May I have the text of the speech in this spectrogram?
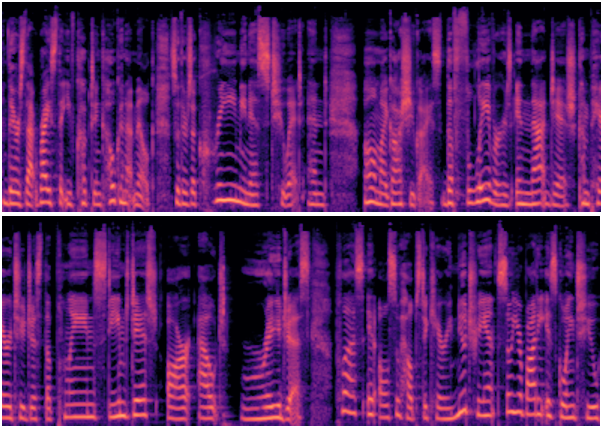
there's that rice that you've cooked in coconut milk. So there's a creaminess to it. And oh my gosh, you guys, the flavors in that dish compared to just the plain steamed dish are outrageous. Plus, it also helps to carry nutrients. So your body is going to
